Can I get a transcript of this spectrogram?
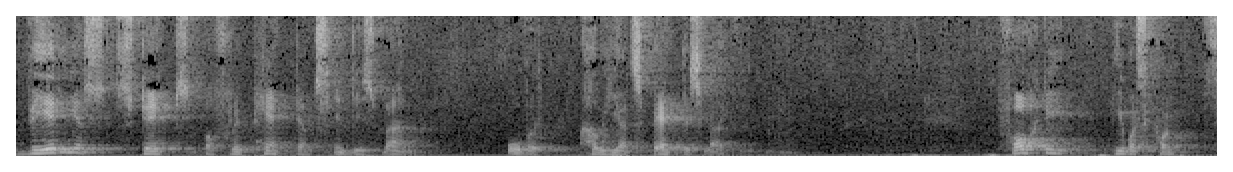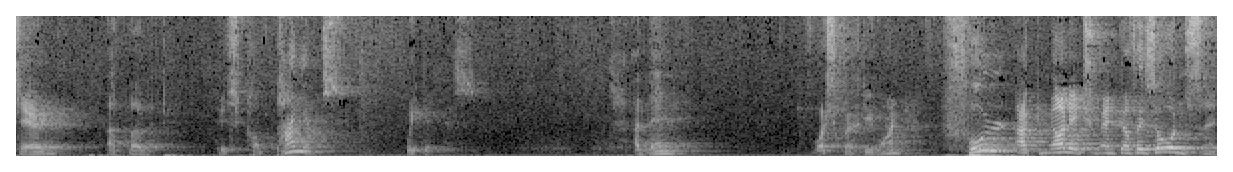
various steps of repentance in this man over how he had spent his life. 40, he was concerned about his companions' wickedness. And then, verse 51 full acknowledgement of his own sin.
